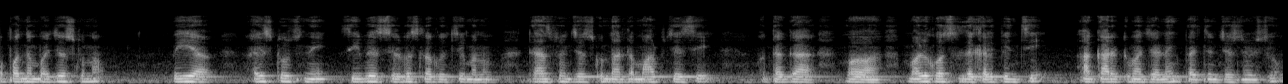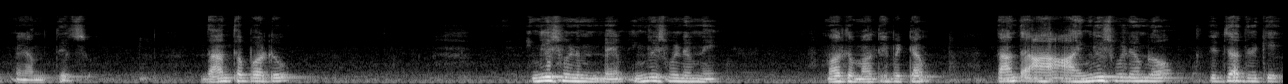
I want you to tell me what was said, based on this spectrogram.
ఒప్పందం చేసుకున్నాం వెయ్యి హై స్కూల్స్ని సిబిఎస్ సిలబస్లోకి వచ్చి మనం ట్రాన్స్ఫర్ చేసుకుని దాంట్లో మార్పు చేసి తగ్గ మౌలిక వసతులు కల్పించి ఆ కార్యక్రమాలు చేయడానికి ప్రయత్నం చేసిన విషయం మీకు అందరికీ తెలుసు. దాంతోపాటు ఇంగ్లీష్ మీడియం ఇంగ్లీష్ మీడియంని మొదట మొదటి పెట్టాం. దాంతో ఆ- ఇంగ్లీష్ మీడియంలో విద్యార్థులకి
